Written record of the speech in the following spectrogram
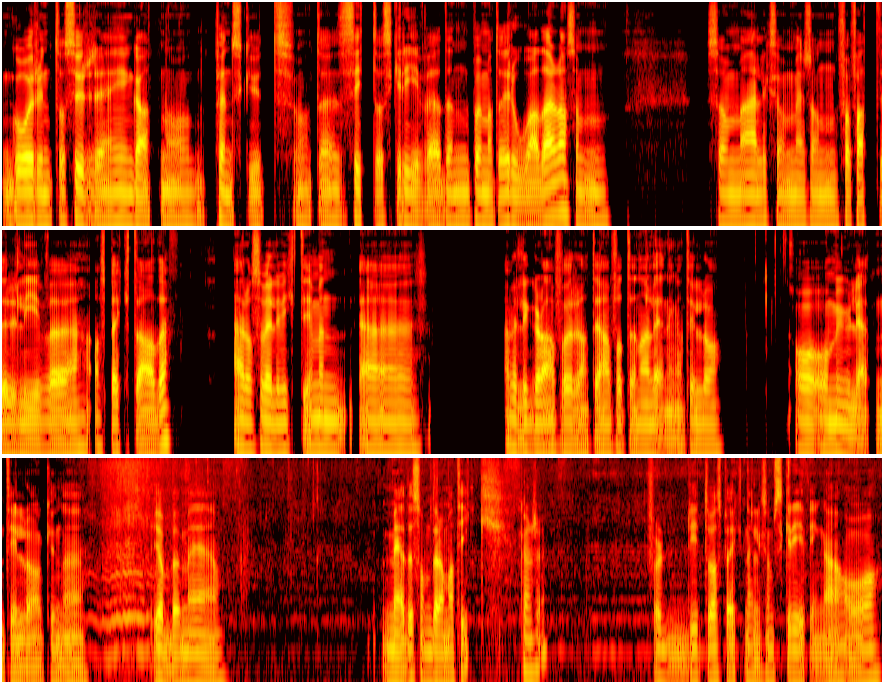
gå rundt og surre i gaten og pønske ut. På en måte, sitte og skrive den på en måte roa der, da, som, som er liksom mer sånn forfatterlivet-aspektet av det. Er også veldig viktig, men jeg er veldig glad for at jeg har fått den anledninga til å og, og muligheten til å kunne jobbe med med det som dramatikk, kanskje. For de to aspektene, liksom skrivinga og,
